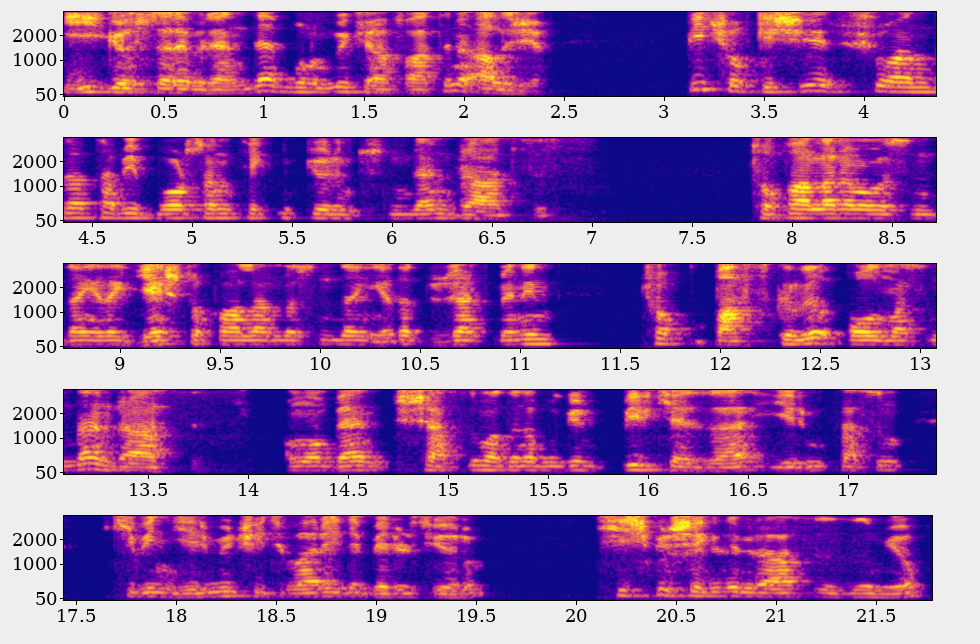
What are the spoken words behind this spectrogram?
iyi gösterebilen de bunun mükafatını alacak. Birçok kişi şu anda tabii borsanın teknik görüntüsünden rahatsız. Toparlanamamasından ya da geç toparlanmasından ya da düzeltmenin çok baskılı olmasından rahatsız. Ama ben şahsım adına bugün bir kez daha 20 Kasım 2023 itibariyle belirtiyorum. Hiçbir şekilde bir rahatsızlığım yok.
